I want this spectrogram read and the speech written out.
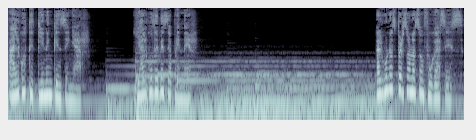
Algo te tienen que enseñar y algo debes de aprender. Algunas personas son fugaces.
